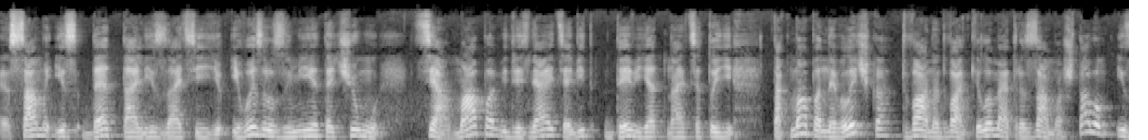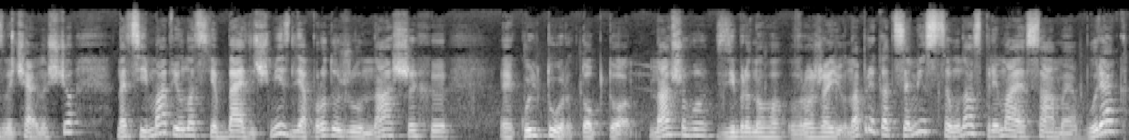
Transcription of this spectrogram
е, саме із деталізацією. І ви зрозумієте, чому ця мапа відрізняється від 19-ї. Так, мапа невеличка, 2 на 2 кілометри за масштабом, і звичайно, що на цій мапі у нас є безліч місць для продажу наших е, культур, тобто нашого зібраного врожаю. Наприклад, це місце у нас приймає саме буряк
